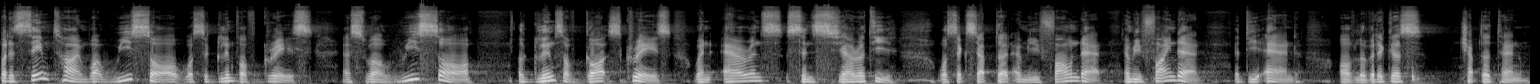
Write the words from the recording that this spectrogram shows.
But at the same time, what we saw was a glimpse of grace as well. We saw a glimpse of God's grace when Aaron's sincerity was accepted, and we found that, and we find that at the end of Leviticus chapter 10.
